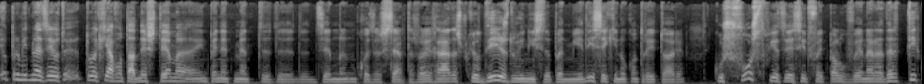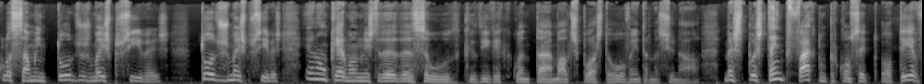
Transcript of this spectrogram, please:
Eu permito-me dizer, eu estou aqui à vontade neste tema, independentemente de, de, dizer-me coisas certas ou erradas, porque eu desde o início da pandemia disse aqui no contraditório que o esforço que devia ter sido feito pelo governo era de articulação em todos os meios possíveis todos os meios possíveis. Eu não quero uma Ministra da, da Saúde que diga que quando está mal disposta houve a internacional, mas depois tem de facto um preconceito, ou teve,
